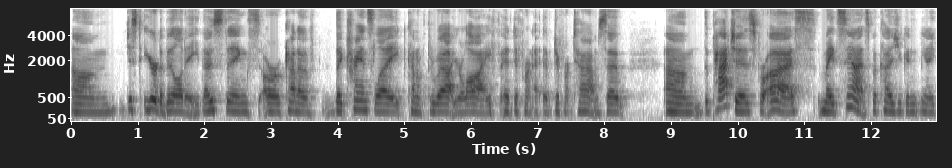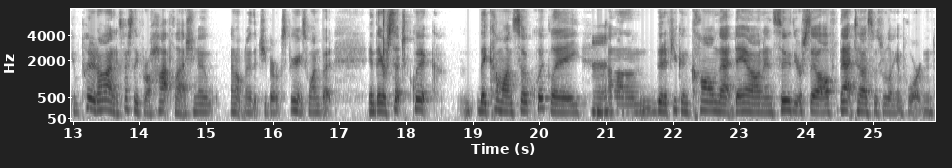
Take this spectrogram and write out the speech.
um, just irritability. Those things are kind of they translate kind of throughout your life at different at different times. So um, the patches for us made sense because you can you know you can put it on, especially for a hot flash. You know, I don't know that you've ever experienced one, but they are such quick they come on so quickly mm-hmm. um, that if you can calm that down and soothe yourself, that to us was really important.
